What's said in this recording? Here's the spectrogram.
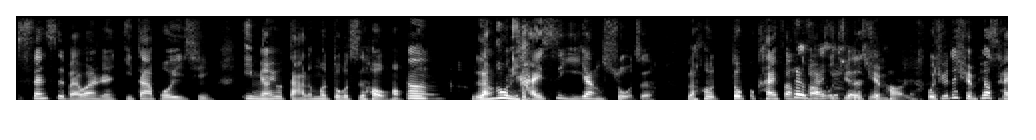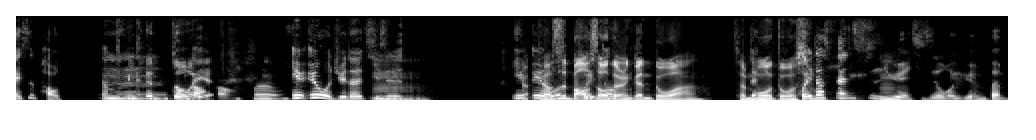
三四百万人一大波疫情，疫苗又打那么多之后，吼，嗯，然后你还是一样锁着，然后都不开放的话，我觉得选。我觉得选票才是跑，嗯嗯更嗯，多耶。嗯。因为因为我觉得其实、嗯。因为表示保守的人更多啊，沉默多数。回到三四嗯。月，其实我原本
